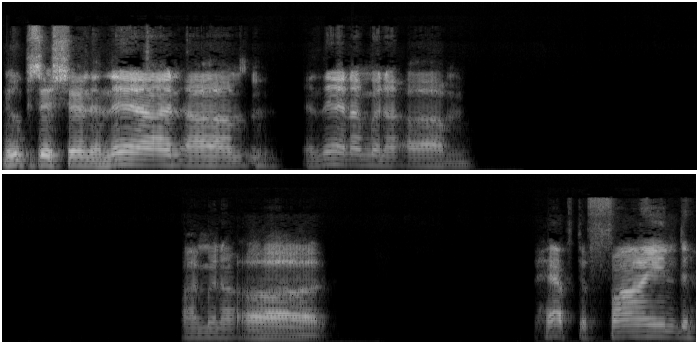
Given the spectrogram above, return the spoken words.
New position, and then um, and then I'm gonna um, I'm gonna uh have to find.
